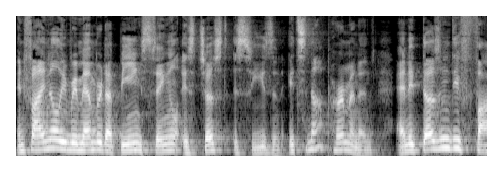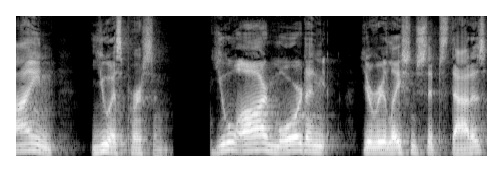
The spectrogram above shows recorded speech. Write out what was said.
And finally, remember that being single is just a season. It's not permanent and it doesn't define you as person. You are more than your relationship status.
